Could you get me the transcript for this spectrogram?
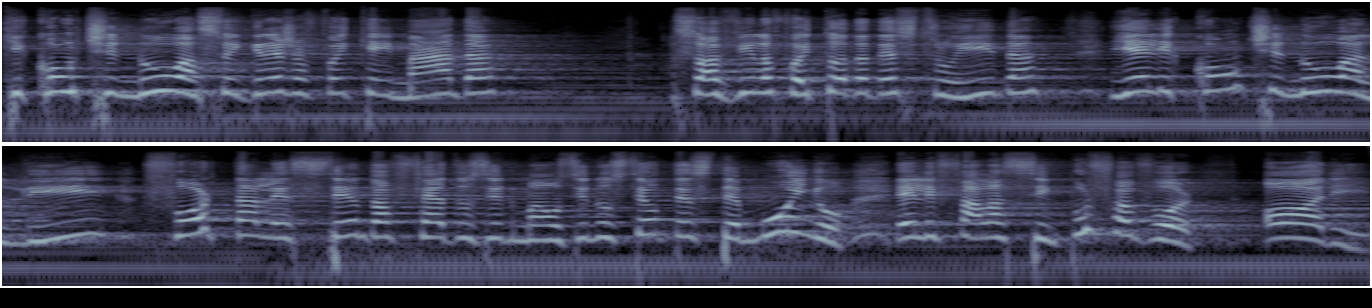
que continua, a sua igreja foi queimada, a sua vila foi toda destruída, e ele continua ali, fortalecendo a fé dos irmãos. E no seu testemunho, ele fala assim: por favor, ore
